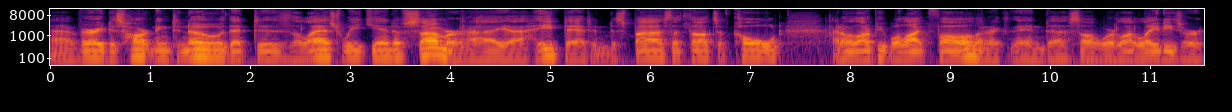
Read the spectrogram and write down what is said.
uh, very disheartening to know that is the last weekend of summer. I uh, hate that and despise the thoughts of cold. I know a lot of people like fall, and and saw where a lot of ladies are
